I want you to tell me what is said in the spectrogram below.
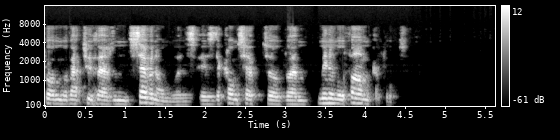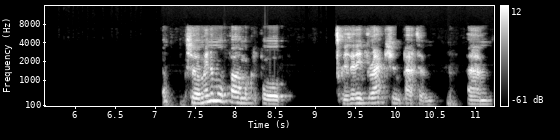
from about 2007 onwards is the concept of um, minimal pharmacophores. So a minimal pharmacophore is an interaction pattern um,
